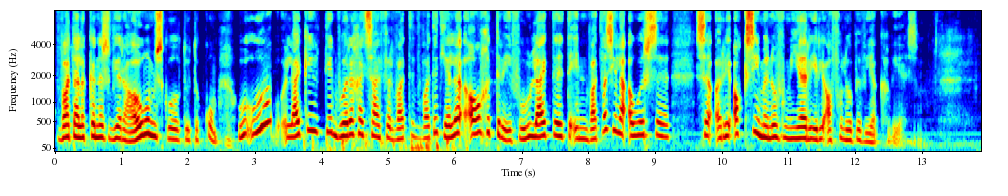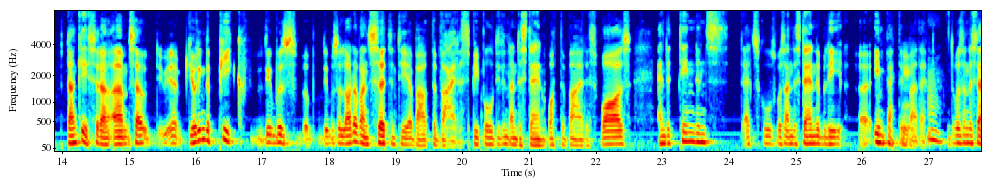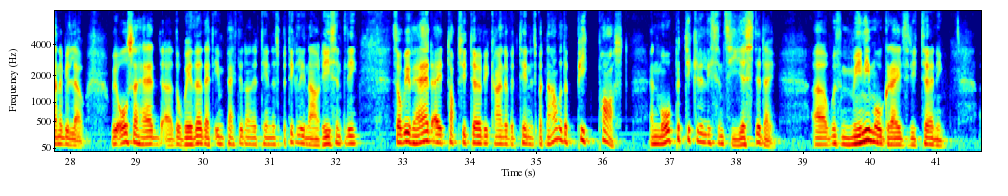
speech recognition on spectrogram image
wat hulle kinders weerhou om skool toe te kom. Hoe hoe lyk die teenwoordigheidssyfer? Wat wat het julle aangetref? Hoe lyk dit en wat was julle ouers se se reaksie min of meer hierdie afgelope week gewees? Dankie, Sira. Um so during the peak there was there was a lot of uncertainty about the virus. People didn't understand what the virus was and attendance at schools was understandably uh, impacted mm. by that. Mm. It was understandably low. We also had uh, the weather that impacted on attendance, particularly now recently. So we've had a topsy turvy kind of attendance, but now with the peak past, and more particularly since yesterday, uh, with many more grades returning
